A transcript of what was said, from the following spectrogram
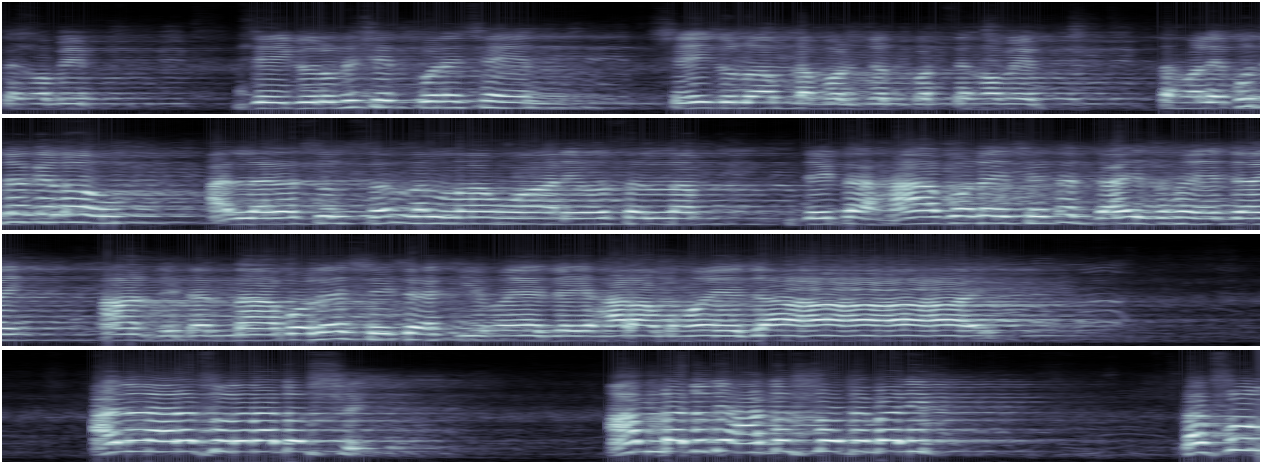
করতে হবে। যেইগুলো নিষেধ করেছেন, সেইগুলো আমরা বর্জন করতে হবে। তাহলে বোঝা গেল, আল্লাহ রাসূল আলাইহি যেটা হা বলে সেটা জায়েজ হয়ে যায়, আর যেটা না বলে সেটা কি হয়ে যায়? হারাম হয়ে যায়। আল্লাহ রাসূলের আদর্শে আমরা যদি আদর্শ হতে পারি, রাসূল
